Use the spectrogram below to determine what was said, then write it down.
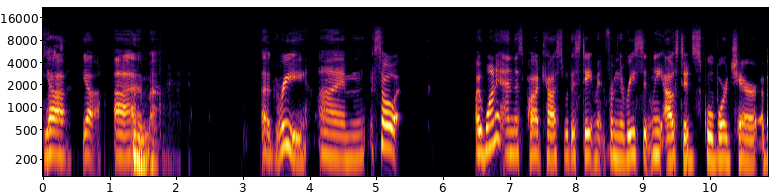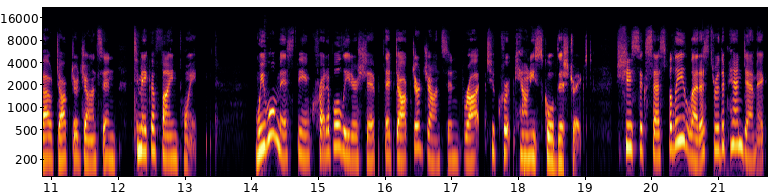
Yeah, yeah. Um mm. agree. Um so I want to end this podcast with a statement from the recently ousted school board chair about Dr. Johnson to make a fine point. We will miss the incredible leadership that Dr. Johnson brought to Crook County School District. She successfully led us through the pandemic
